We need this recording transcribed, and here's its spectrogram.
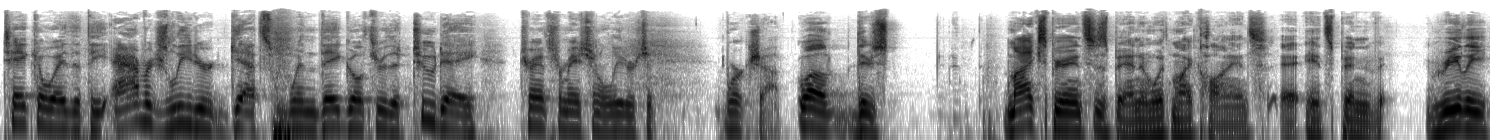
takeaway that the average leader gets when they go through the 2-day transformational leadership workshop? Well, there's my experience has been and with my clients it's been really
